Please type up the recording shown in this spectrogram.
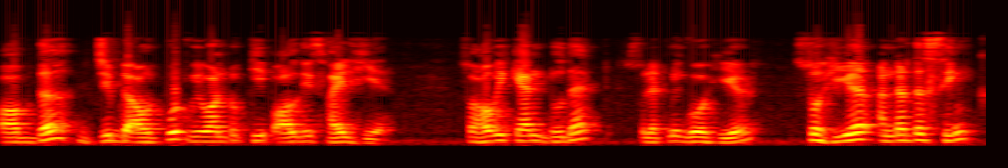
of the zipped output we want to keep all these file here. So how we can do that? So let me go here. So here under the sink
